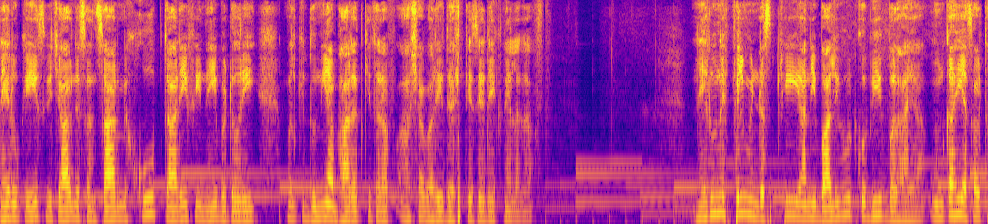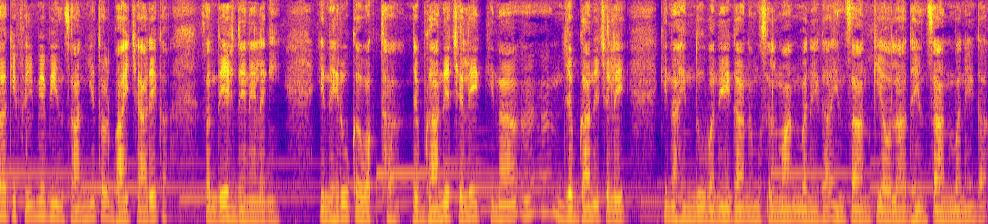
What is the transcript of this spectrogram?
नेहरू के इस विचार ने संसार में खूब तारीफ़ ही नहीं बटोरी, बल्कि दुनिया भारत की तरफ़ आशा भरी दृष्टि से देखने लगा। नेहरू ने फ़िल्म इंडस्ट्री यानी बॉलीवुड को भी बढ़ाया। उनका ही असर था कि फ़िल्में भी इंसानियत और भाईचारे का संदेश देने लगीं। ये नेहरू का वक्त था, जब गाने चले कि ना, जब गाने चले कि ना हिंदू बनेगा, ना मुसलमान बनेगा, इंसान की औलाद है, इंसान बनेगा।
